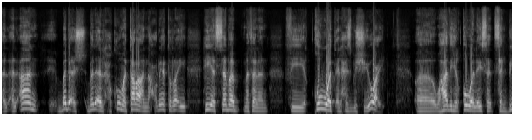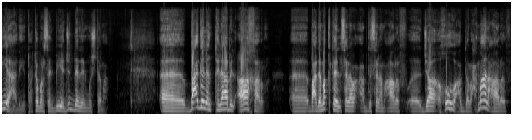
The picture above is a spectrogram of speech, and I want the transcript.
الآن بدأ بدأ الحكومة ترى أن حرية الرأي هي السبب مثلا في قوة الحزب الشيوعي. وهذه القوة ليست سلبية هذه تعتبر سلبية جدا للمجتمع. آه، بعد الانقلاب الآخر آه، بعد مقتل سلام عبد السلام عارف آه، جاء أخوه عبد الرحمن عارف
